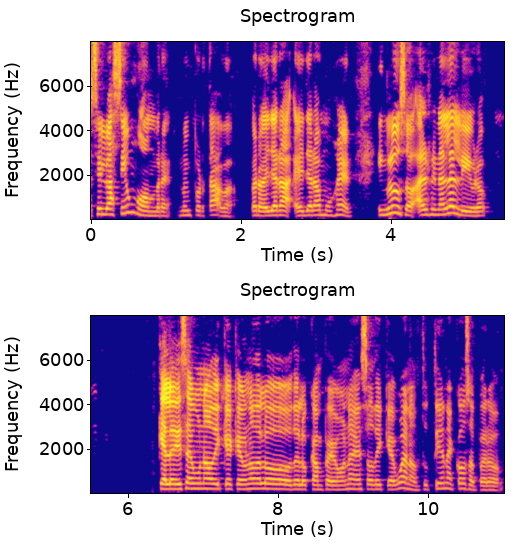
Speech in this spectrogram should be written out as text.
si lo hacía un hombre, no importaba, pero ella era, ella era mujer. Incluso al final del libro, que le dice uno de que, que uno de los, de los campeones, eso de que, bueno, tú tienes cosas, pero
